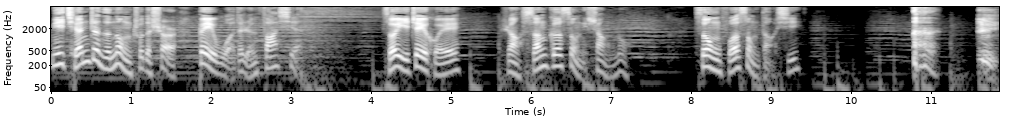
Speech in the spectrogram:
你前阵子弄出的事儿被我的人发现，所以这回让三哥送你上路，送佛送到西。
